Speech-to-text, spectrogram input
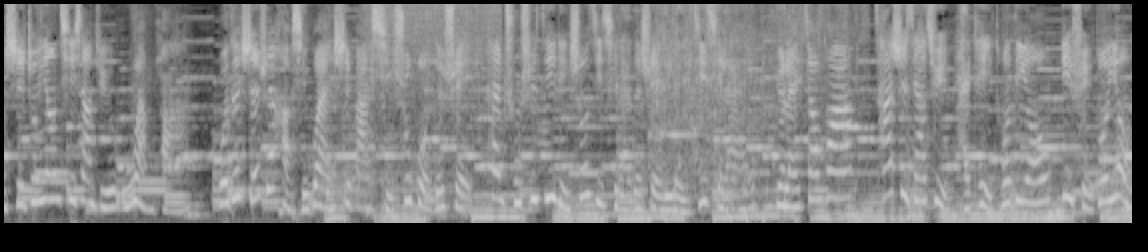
是中央气象局吴婉华。我的省水好习惯是把洗蔬果的水和除湿机里收集起来的水累积起来，用来浇花、擦拭家具，还可以拖地哦，一水多用，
